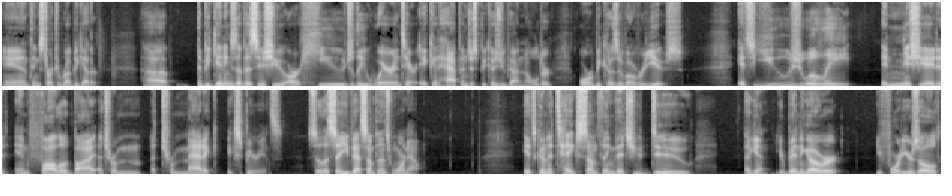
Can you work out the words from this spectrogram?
and things start to rub together. Uh, the beginnings of this issue are hugely wear and tear. It could happen just because you've gotten older or because of overuse. It's usually initiated and followed by a, tra- a traumatic experience. So let's say you've got something that's worn out. It's going to take something that you do. Again, you're bending over, you're 40 years old,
